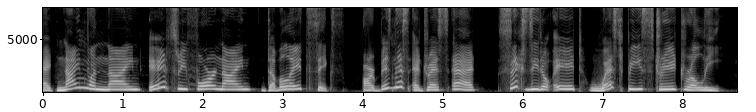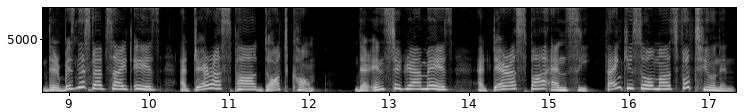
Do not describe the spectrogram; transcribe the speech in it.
at 919 8349 886. Our business address at 608 West P Street, Raleigh. Their business website is at adaraspa.com. Their Instagram is at NC. Thank you so much for tuning.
